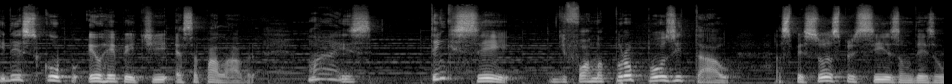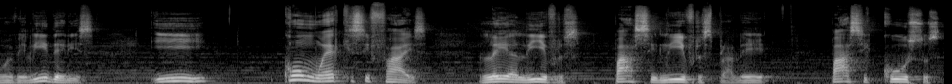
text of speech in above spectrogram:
E desculpo eu repetir essa palavra, mas tem que ser de forma proposital. As pessoas precisam desenvolver líderes e como é que se faz? Leia livros, passe livros para ler, passe cursos,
